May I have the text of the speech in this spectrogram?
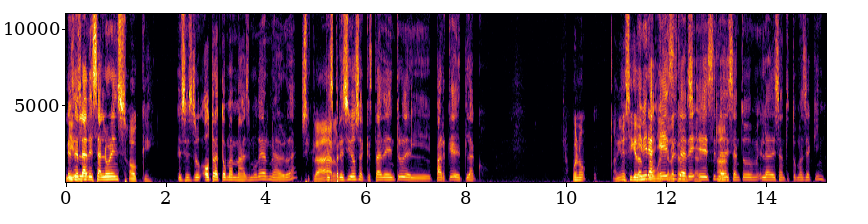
Esa es la de San Lorenzo. Ok. Esa es otra toma más moderna, ¿verdad? Sí, claro. Que es preciosa, que está dentro del parque de Tlaco. Bueno, a mí me sigue dando vuelta la cabeza. La de, esa es la de ah. Santo, la de Santo Tomás de Aquino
